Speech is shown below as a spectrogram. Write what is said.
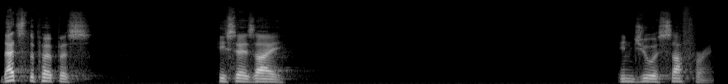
That's the purpose. He says, I endure suffering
